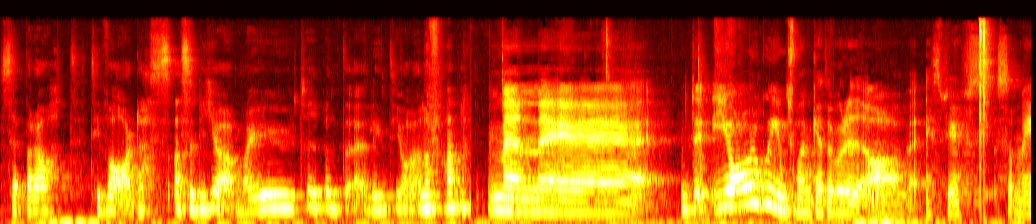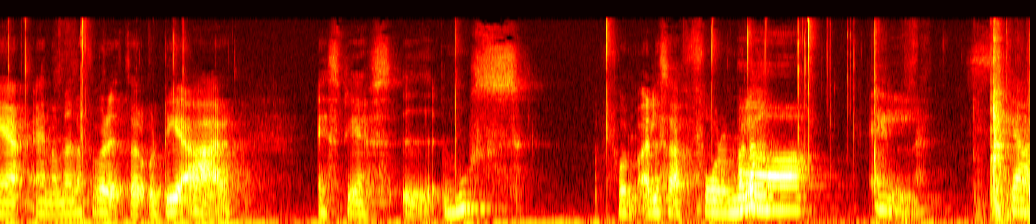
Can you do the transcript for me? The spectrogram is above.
separat till vardags. Alltså det gör man ju typ inte, eller inte jag i alla fall. Men eh, jag vill gå in på en kategori av SPFs som är en av mina favoriter och det är SPFs i mousse. Form, eller såhär formula. Ja, Älskar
